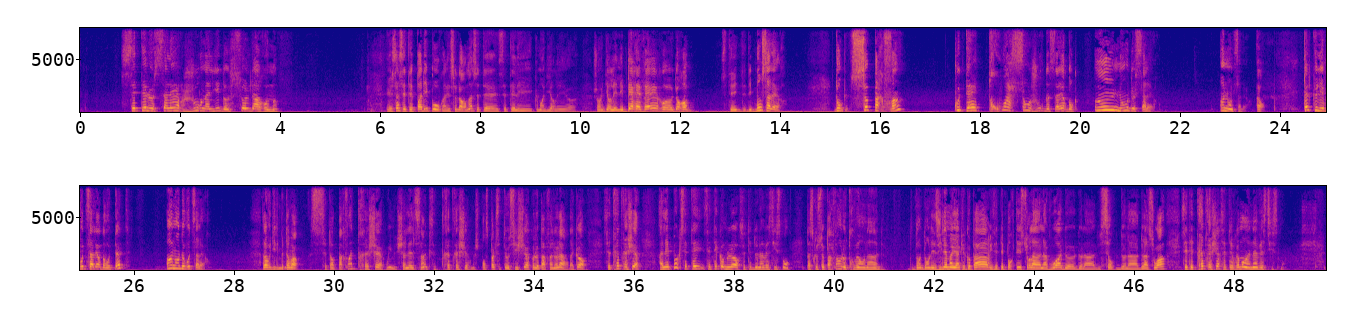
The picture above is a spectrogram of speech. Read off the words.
c'était le salaire journalier d'un soldat romain. Et ça, c'était pas des pauvres. Hein. Les soldats romains, c'était, les, comment dire, les, euh, bérets verts euh, de Rome. C'était des bons salaires. Donc ce parfum coûtait 300 jours de salaire, donc un an de salaire. Un an de salaire. Alors, calculez votre salaire dans votre tête, un an de votre salaire. Alors vous dites, mais attends, c'est un parfum très cher. Oui, mais Chanel 5, c'est très très cher. Mais je ne pense pas que c'était aussi cher que le parfum de l'art, d'accord? C'est très très cher. À l'époque, c'était, c'était comme l'or, c'était de l'investissement. Parce que ce parfum, on le trouvait en Inde dans, les îles Mayas quelque part, ils étaient portés sur la, voie de, la, de, la, de la soie. C'était très très cher, c'était vraiment un investissement.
